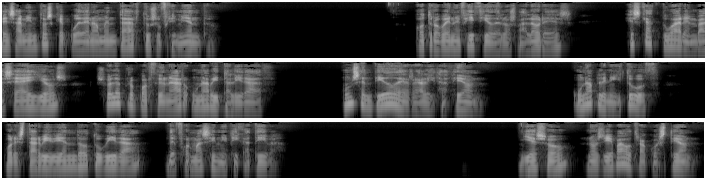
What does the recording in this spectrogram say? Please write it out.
pensamientos que pueden aumentar tu sufrimiento. Otro beneficio de los valores es que actuar en base a ellos suele proporcionar una vitalidad, un sentido de realización, una plenitud por estar viviendo tu vida de forma significativa. Y eso nos lleva a otra cuestión.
